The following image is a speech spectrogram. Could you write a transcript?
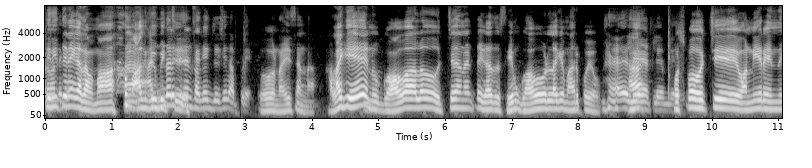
తిరిగితేనే కదా మా మాకు చూపించి నేను సజెస్ట్ చేసేది అప్పుడే. ఓ నైస్ అన్న. అలాగే నువ్వు గోవాలో వచ్చానంటే కాదు సేమ్ గోవా లాగే మారిపోయావు. పుష్ప వచ్చి వన్ ఇయర్ అయింది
